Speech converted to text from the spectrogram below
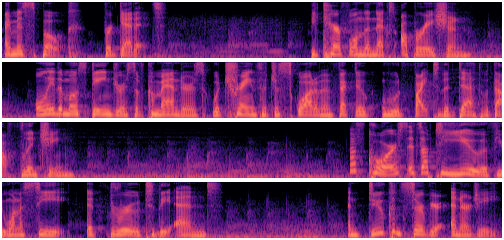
I misspoke. Forget it. Be careful in the next operation. Only the most dangerous of commanders would train such a squad of infected who would fight to the death without flinching. Of course, it's up to you if you want to see it through to the end. And do conserve your energy.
